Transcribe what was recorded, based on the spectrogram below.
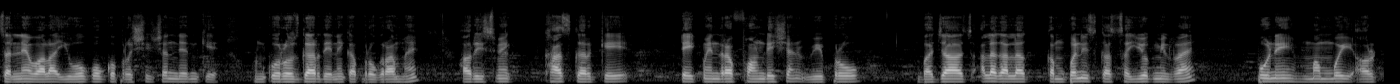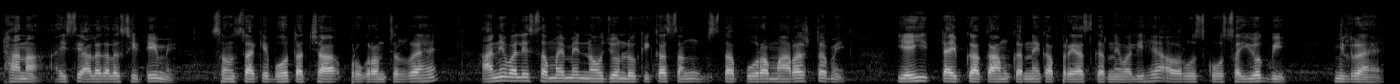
चलने वाला युवकों को प्रशिक्षण देने के उनको रोज़गार देने का प्रोग्राम है। और इसमें खास करके टेक महिंद्रा फाउंडेशन, विप्रो, बजाज अलग अलग कंपनीज़ का सहयोग मिल रहा है। पुणे, मुंबई और ठाना, ऐसे अलग अलग सिटी में संस्था के बहुत अच्छा प्रोग्राम चल रहे हैं। आने वाले समय में नवजोन लौकिका संस्था पूरा महाराष्ट्र में यही टाइप का काम करने का प्रयास करने वाली है और उसको सहयोग भी मिल रहा है।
